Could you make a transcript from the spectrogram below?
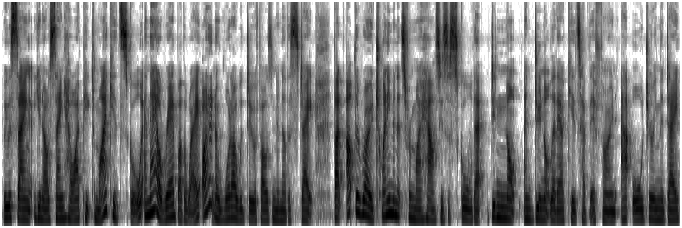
we were saying, you know, saying how I picked my kids' school, and they are rare, by the way. I don't know what I would do if I was in another state. But up the road, 20 minutes from my house, is a school that did not and do not let our kids have their phone at all during the day,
